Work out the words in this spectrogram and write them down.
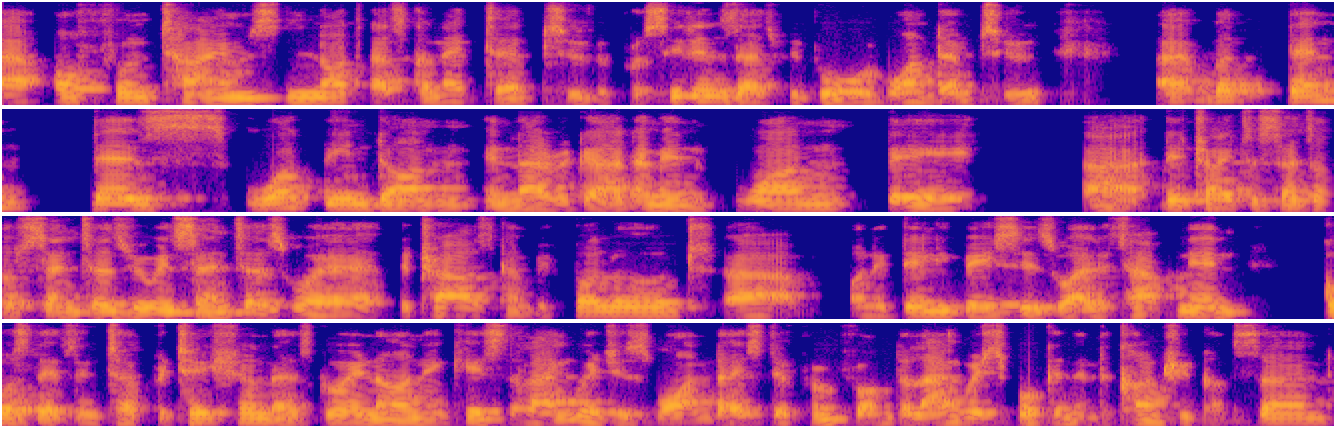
are oftentimes not as connected to the proceedings as people would want them to. Uh, but then there's work being done in that regard. I mean, one, they uh, they try to set up centers, viewing centers where the trials can be followed. Um, on a daily basis while it's happening. Of course, there's interpretation that's going on in case the language is one that is different from the language spoken in the country concerned.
